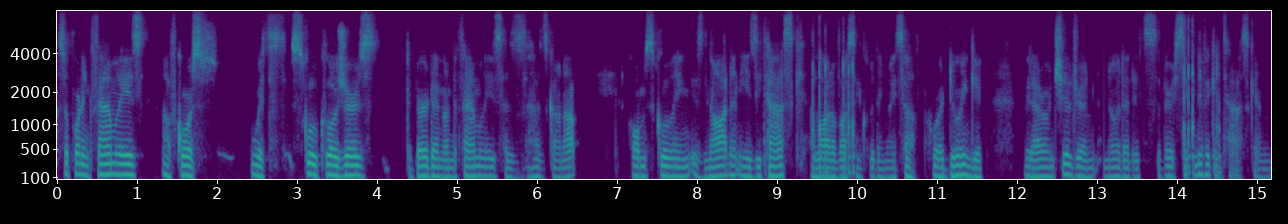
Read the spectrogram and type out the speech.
Supporting families, of course, with school closures, the burden on the families has, has gone up. Homeschooling is not an easy task. A lot of us, including myself, who are doing it with our own children know that it's a very significant task and,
